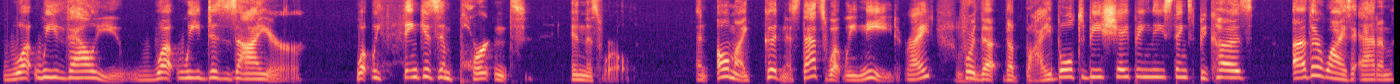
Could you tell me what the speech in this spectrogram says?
what we value, what we desire, what we think is important in this world. And oh my goodness, that's what we need, right? Mm-hmm. For the the Bible to be shaping these things because otherwise, Adam,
